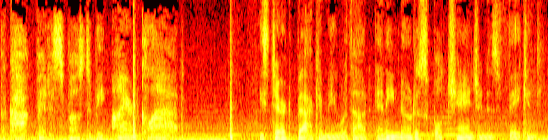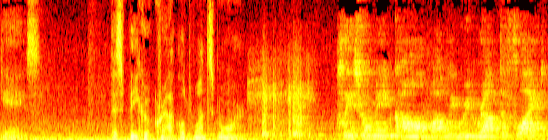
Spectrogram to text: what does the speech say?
The cockpit is supposed to be ironclad. He stared back at me without any noticeable change in his vacant gaze. The speaker crackled once more. Please remain calm while we reroute the flight.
